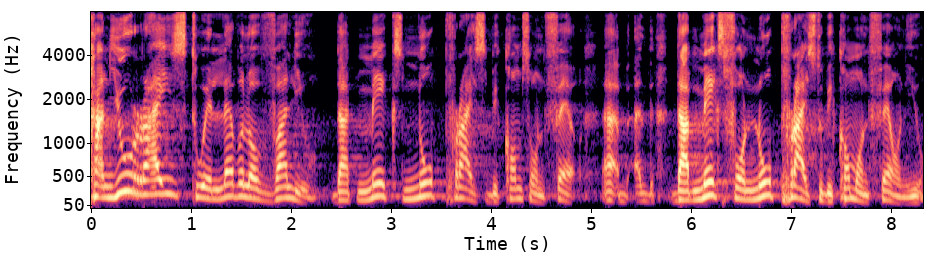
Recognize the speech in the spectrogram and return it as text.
Can you rise to a level of value that makes no price becomes unfair, uh, that makes for no price to become unfair on you?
